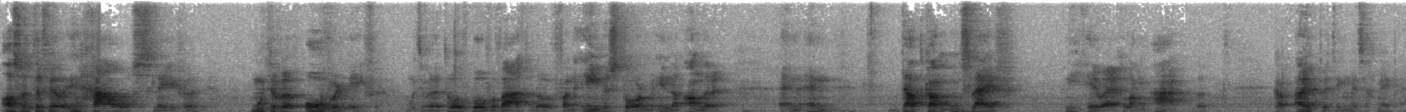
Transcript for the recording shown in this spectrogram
Als we te veel in chaos leven, moeten we overleven. Moeten we het hoofd boven water lopen, van ene storm in de andere. En, en dat kan ons lijf niet heel erg lang aan. Dat kan uitputting met zich meebrengen.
